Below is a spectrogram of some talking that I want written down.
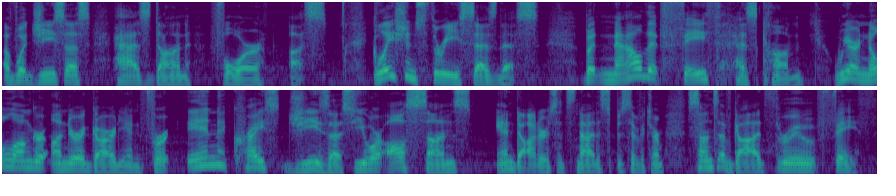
of what Jesus has done for us. Galatians 3 says this But now that faith has come, we are no longer under a guardian, for in Christ Jesus you are all sons and daughters, it's not a specific term, sons of God through faith.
